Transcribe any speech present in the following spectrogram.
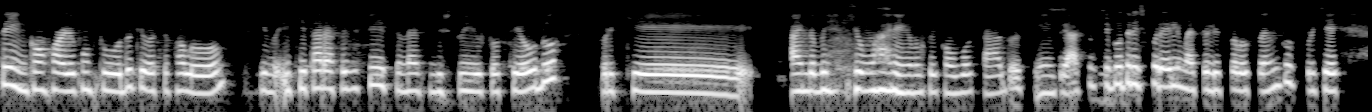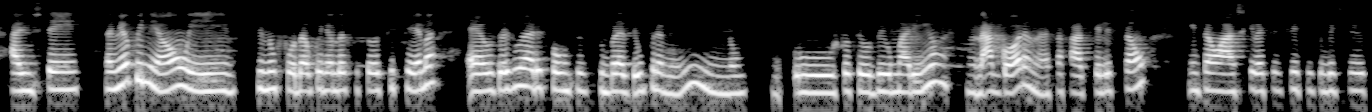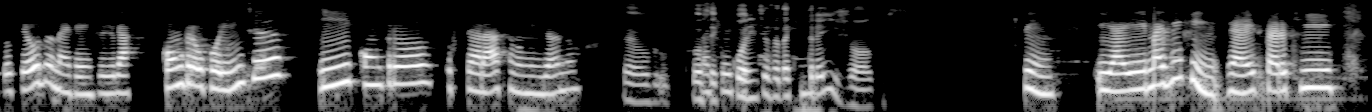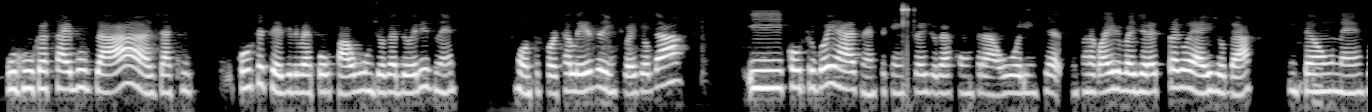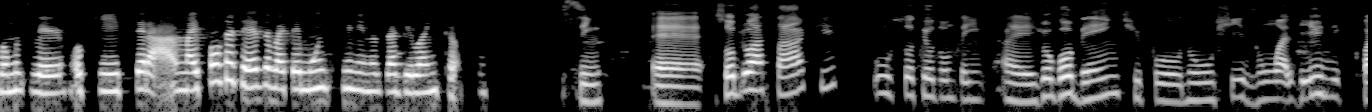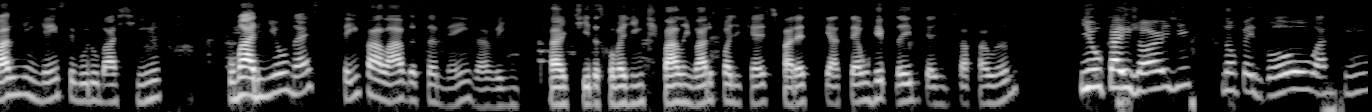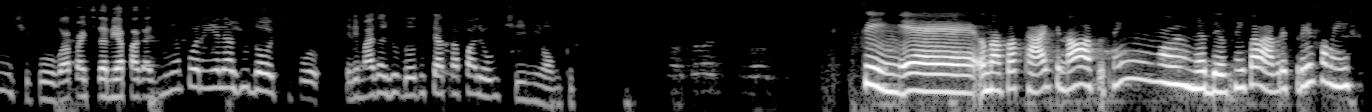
Sim, concordo com tudo que você falou. E, e que tarefa difícil, né? Substituir o Soteudo, porque ainda bem que o Marinho não foi convocado, assim, entre aspas. Fico triste por ele, mas feliz pelo Santos, porque a gente tem na minha opinião, e se não for da opinião das pessoas, que pena, é, os dois melhores pontos do Brasil para mim, no, o Soteldo e o Marinho, agora, nessa fase que eles estão. Então, acho que vai ser difícil substituir o Soteldo, né? Que a gente vai jogar contra o Corinthians e contra o Ceará, se eu não me engano. É, eu, eu sei que o Corinthians é daqui três jogos. Sim. E aí, mas enfim, né, espero que o Ruka saiba usar, já que com certeza ele vai poupar alguns jogadores, né? Contra o Fortaleza a gente vai jogar e contra o Goiás, né? Porque a gente vai jogar contra o Olímpia no Paraguai, ele vai direto para Goiás jogar. Então, né, vamos ver o que será. Mas com certeza vai ter muitos meninos da Vila em campo. Sim. É, sobre o ataque, o Soteldo ontem é, jogou bem, tipo, no X1 ali, quase ninguém segurou baixinho. O Marinho, né, sem palavras também, já vem partidas, como a gente fala em vários podcasts, parece que é até um replay do que a gente está falando. E o Caio Jorge não fez gol, assim, tipo, uma partida meio apagadinha, porém ele ajudou, tipo, ele mais ajudou do que atrapalhou o time ontem. Sim, é, o nosso ataque, nossa, sem, meu Deus, sem palavras, principalmente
